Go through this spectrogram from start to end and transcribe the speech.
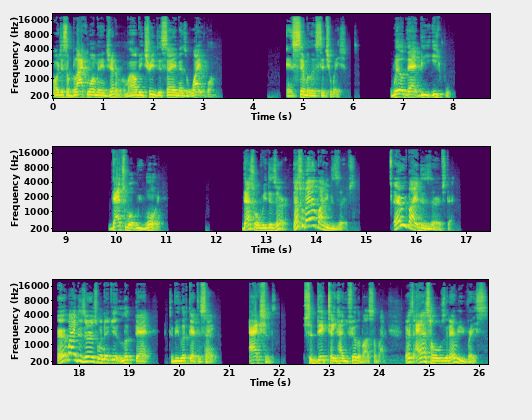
or just a black woman in general. I'll be treated the same as a white woman in similar situations. Will that be equal? That's what we want. That's what we deserve. That's what everybody deserves. Everybody deserves that. Everybody deserves when they get looked at to be looked at the same. Actions should dictate how you feel about somebody. There's assholes in every race.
